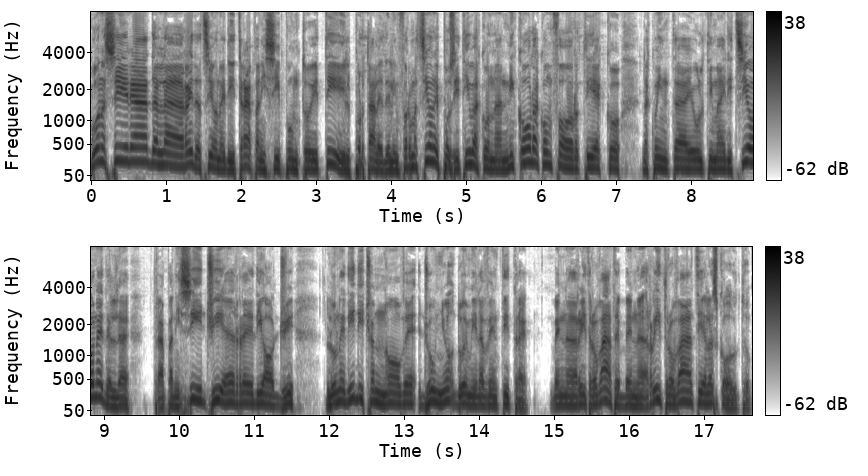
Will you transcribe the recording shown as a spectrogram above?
Buonasera dalla redazione di trapanisi.it, il portale dell'informazione positiva con Nicola Conforti. Ecco la quinta e ultima edizione del Trapanisi GR di oggi, lunedì 19 giugno 2023. Ben ritrovate, ben ritrovati all'ascolto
